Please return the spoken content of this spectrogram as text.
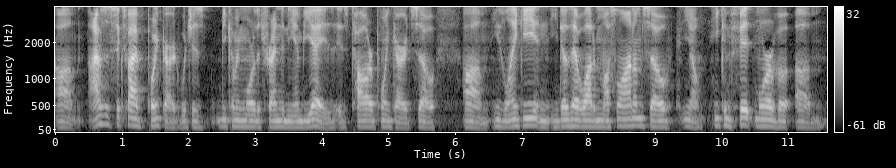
Um, I was a six five point guard, which is becoming more of the trend in the NBA. is is taller point guards. So um, he's lanky and he does have a lot of muscle on him. So you know he can fit more of a um,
